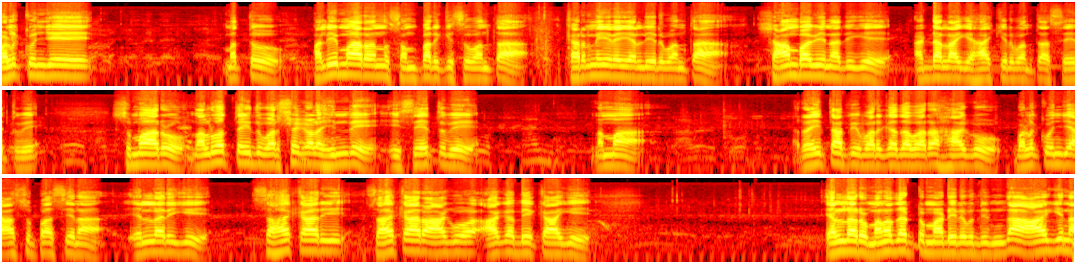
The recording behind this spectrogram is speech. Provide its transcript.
ಬಳಕುಂಜೆ ಮತ್ತು ಪಲಿಮಾರನ್ನು ಸಂಪರ್ಕಿಸುವಂಥ ಕರ್ನೀರೆಯಲ್ಲಿರುವಂಥ ಶಾಂಭವಿ ನದಿಗೆ ಅಡ್ಡಲಾಗಿ ಹಾಕಿರುವಂಥ ಸೇತುವೆ. ಸುಮಾರು ನಲವತ್ತೈದು ವರ್ಷಗಳ ಹಿಂದೆ ಈ ಸೇತುವೆ ನಮ್ಮ ರೈತಾಪಿ ವರ್ಗದವರ ಹಾಗೂ ಬಳಕುಂಜೆ ಆಸುಪಾಸಿನ ಎಲ್ಲರಿಗೆ ಸಹಕಾರಿ, ಸಹಕಾರ ಆಗುವ, ಆಗಬೇಕಾಗಿ ಎಲ್ಲರೂ ಮನದಟ್ಟು ಮಾಡಿರುವುದರಿಂದ ಆಗಿನ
